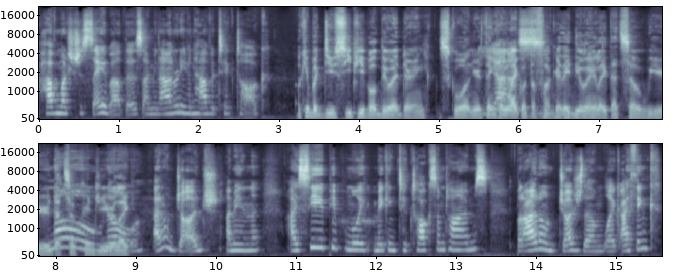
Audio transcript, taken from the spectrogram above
have much to say about this. I mean, I don't even have a TikTok. Okay, but do you see people do it during school, and you're thinking like, what the fuck are they doing? Like that's so weird. that's so cringy. no, Or like, I don't judge. I mean, I see people like making TikToks sometimes, but I don't judge them. Like, I think,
